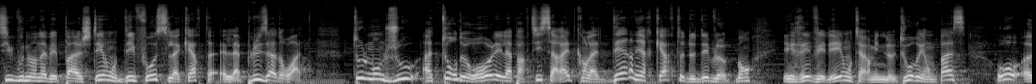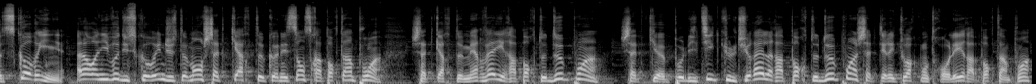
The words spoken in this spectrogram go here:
Si vous n'en avez pas acheté, on défausse la carte la plus à droite. Tout le monde joue à tour de rôle et la partie s'arrête quand la dernière carte de développement est révélée. On termine le tour et on passe au euh, scoring. Alors au niveau du scoring, justement, chaque carte connaissance rapporte un point. Chaque carte merveille rapporte deux points. Chaque politique culturelle rapporte deux points. Chaque territoire contrôlé rapporte un point.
